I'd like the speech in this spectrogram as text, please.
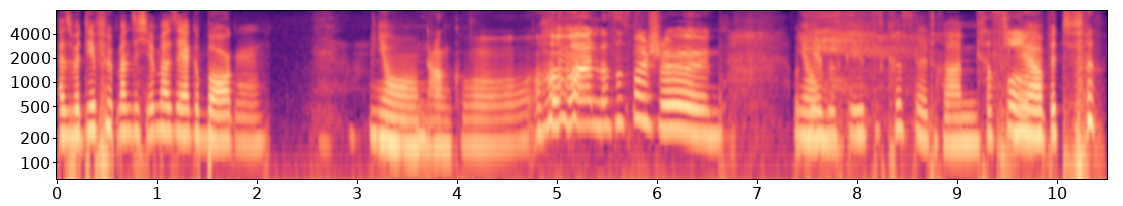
Also bei dir fühlt man sich immer sehr geborgen. Ja. Danke. Oh Mann, das ist voll schön. Okay, Ja. jetzt, ist, jetzt ist Christel dran. Christel. Ja, bitte.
